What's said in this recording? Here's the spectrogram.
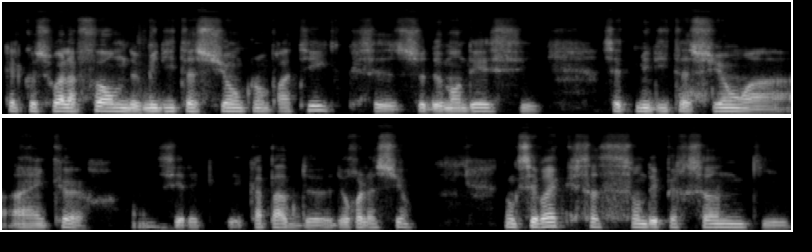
quelle que soit la forme de méditation que l'on pratique, c'est se demander si cette méditation a, un cœur, hein, si elle est capable de, relation. Donc c'est vrai que ça, ce sont des personnes qui,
